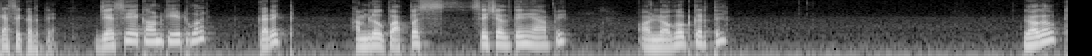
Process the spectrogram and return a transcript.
कैसे करते हैं। जैसे अकाउंट क्रिएट हुआ करेक्ट? हम लोग वापस से चलते हैं यहाँ पे और लॉग आउट करते हैं। लॉग आउट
